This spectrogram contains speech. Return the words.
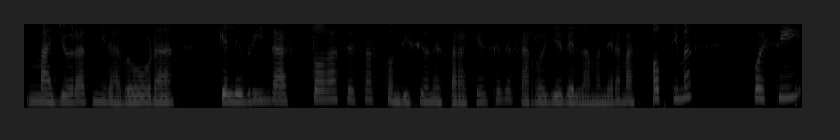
mayor admiradora, que le brindas todas esas condiciones para que él se desarrolle de la manera más óptima, pues sí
